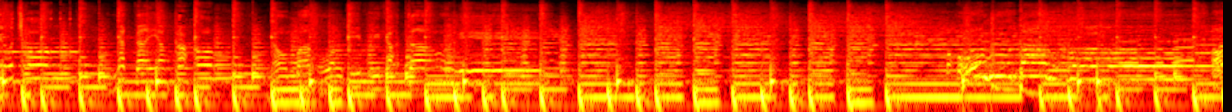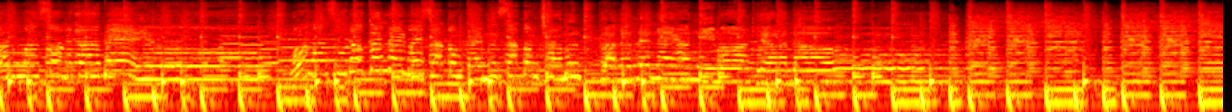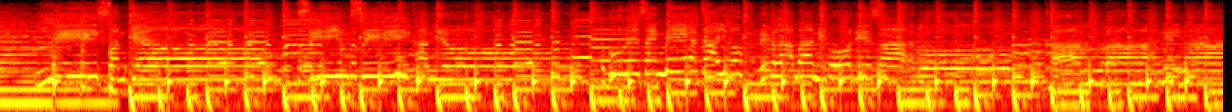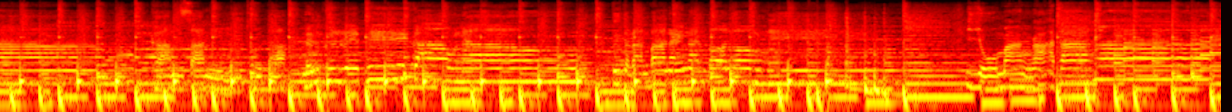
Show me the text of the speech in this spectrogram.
Yuchong Nagkayang kaong Now makuang di pirataoni Maumutang ko Ay manson na kameyo Walang sudaw ka na may satong kay mun satong chamun Klalan lenay มางาตา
